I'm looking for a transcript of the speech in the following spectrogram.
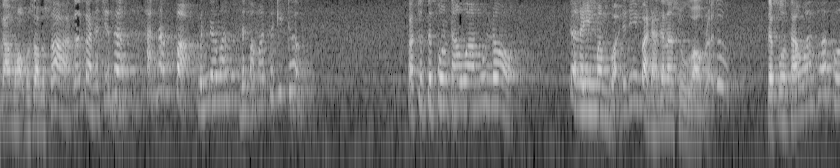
agama hak besar-besar. Tuan-tuan nak cerita hak nampak benda depan mata kita. Lepas tu tepung tawar pula. Dalam imam buat jadi ibadah dalam surau pula tu. Tepung tawar tu apa?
